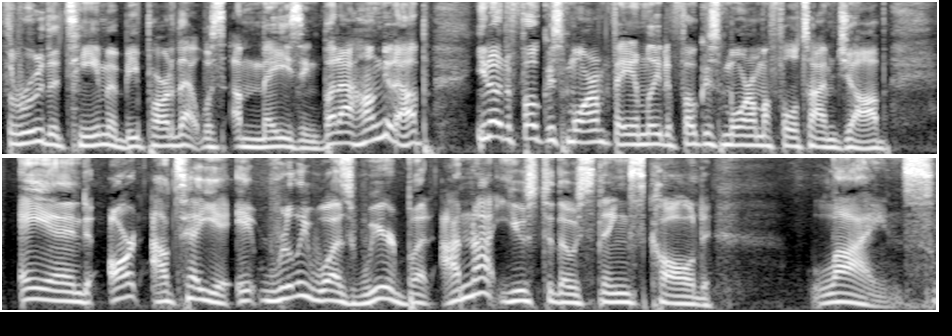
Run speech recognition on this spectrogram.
through the team and be part of that was amazing. But I hung it up, you know, to focus more on family, to focus more on my full time job. And art, I'll tell you, it really was weird, but I'm not used to those things called lines.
